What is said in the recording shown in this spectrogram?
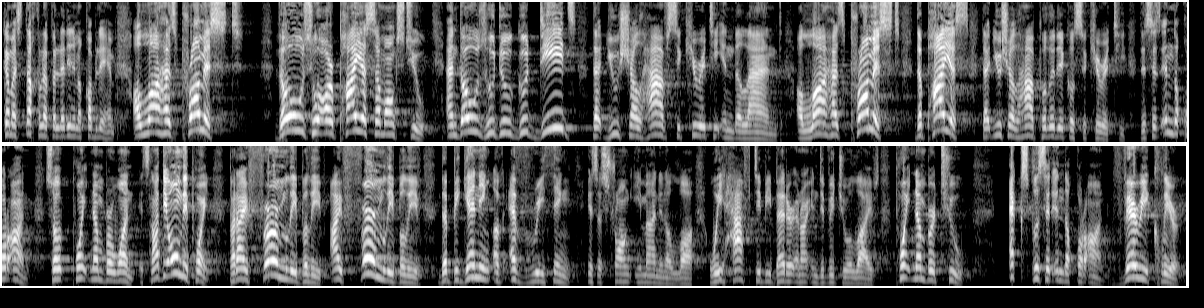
كما استخلف الَّذِينَ مِنْ قَبْلِهِمْ Allah has promised those who are pious amongst you, and those who do good deeds, that you shall have security in the land. Allah has promised the pious that you shall have political security. This is in the Quran. So, point number one, it's not the only point, but I firmly believe, I firmly believe the beginning of everything is a strong iman in Allah. We have to be better in our individual lives. Point number two, explicit in the Quran, very clear.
